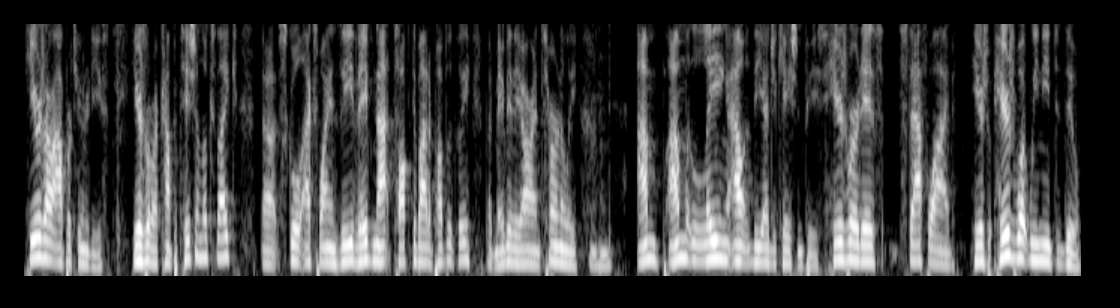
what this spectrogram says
Here's our opportunities. Here's what our competition looks like. Uh, school X, Y, and Z. They've not talked about it publicly, but maybe they are internally. I'm I'm laying out the education piece. Here's where it is staff wide. Here's here's what we need to do.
